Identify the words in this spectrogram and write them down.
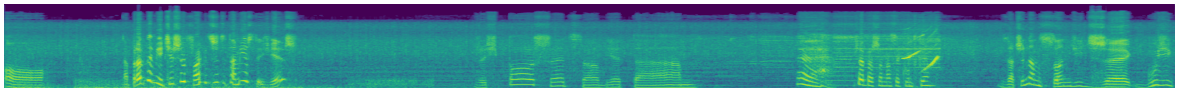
O, Naprawdę mnie cieszy fakt, że ty tam jesteś, wiesz? Żeś poszedł sobie tam. Ech, przepraszam na sekundkę. Zaczynam sądzić, że guzik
